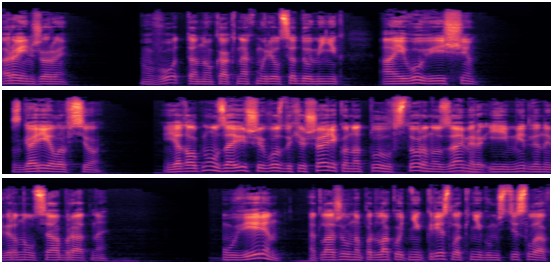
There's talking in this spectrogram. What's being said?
«Рейнджеры». Вот оно как нахмурился Доминик. А его вещи? Сгорело все. Я толкнул зависший в воздухе шарик, он отплыл в сторону, замер и медленно вернулся обратно. «Уверен?» — отложил на подлокотник кресла книгу Мстислав.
